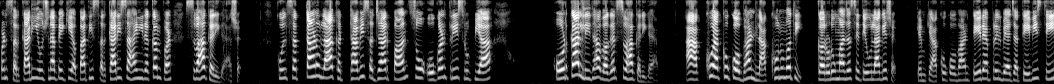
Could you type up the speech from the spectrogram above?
પણ સરકારી યોજના પૈકી અપાતી સરકારી સહાયની રકમ પણ સ્વાહ કરી ગયા છે. કુલ સત્તાણું લાખ અઠ્ઠાવીસ હજાર પાંચસો ઓગણત્રીસ રૂપિયા ઓળકા લીધા વગર સ્વાહ કરી ગયા. આ આખું આખું કૌભાંડ લાખોનું નથી, કરોડોમાં જશે તેવું લાગે છે. કેમ કે આખું કૌભાંડ તેર એપ્રિલ બે હજાર તેવીસથી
